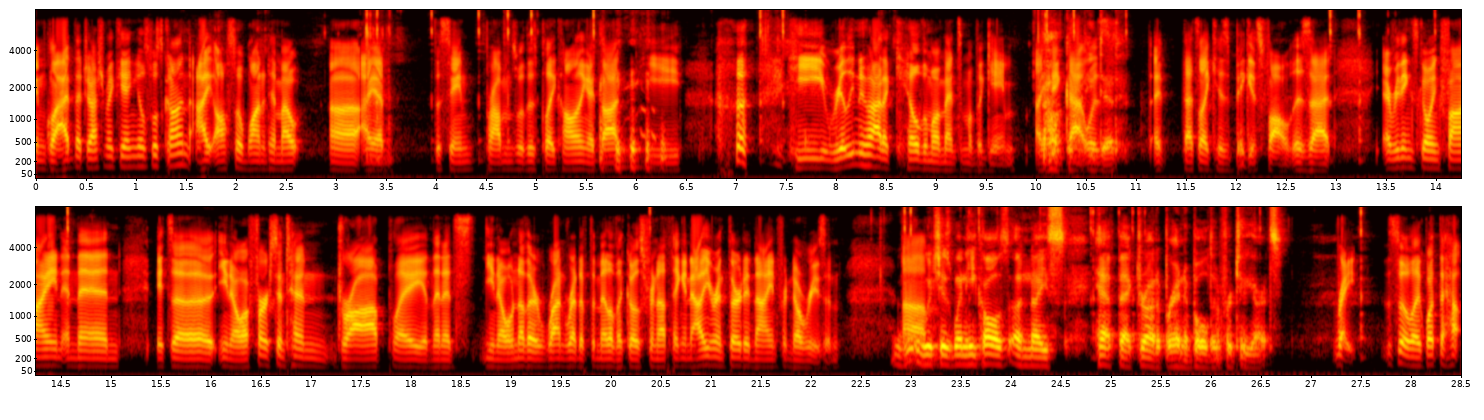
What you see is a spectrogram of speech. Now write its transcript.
am glad that Josh McDaniels was gone. I also wanted him out. Uh, I had the same problems with his play calling. I thought he he really knew how to kill the momentum of a game. I Oh, think God, that was. I, that's like his biggest fault is that everything's going fine and then it's a you know a first and ten draw play and then it's you know another run right up the middle that goes for nothing and now you're in third and nine for no reason. Um, Which is when he calls a nice halfback draw to Brandon Bolden for two yards. Right. So like, what the hell?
